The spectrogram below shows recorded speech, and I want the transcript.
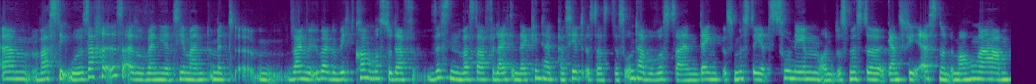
ähm, was die Ursache ist? Also wenn jetzt jemand mit, ähm, sagen wir, Übergewicht kommt, musst du da wissen, was da vielleicht in der Kindheit passiert ist, dass das Unterbewusstsein denkt, es müsste jetzt zunehmen und es müsste ganz viel essen und immer Hunger haben.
